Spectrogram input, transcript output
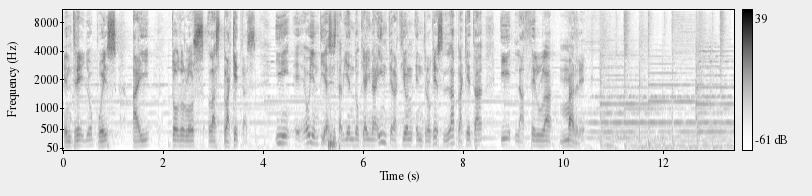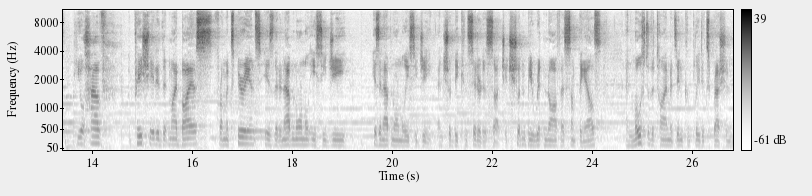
Entre ello, pues hay todas las plaquetas. Y eh, hoy en día se está viendo que hay una interacción entre lo que es la plaqueta y la célula madre. You'll have appreciated that my bias from experience is that an abnormal ECG is an abnormal ECG and should be considered as such. It shouldn't be written off as something else, and most of the time it's incomplete expression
